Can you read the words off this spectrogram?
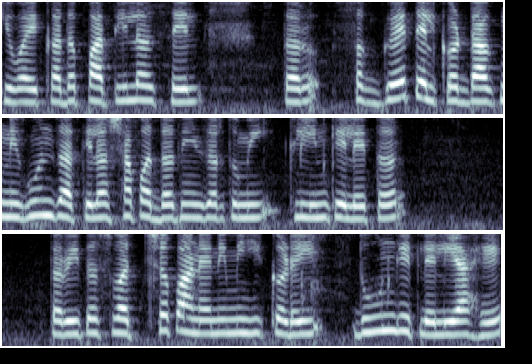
किंवा एखादं पातील असेल तर सगळे तेलकट डाग निघून जातील अशा पद्धतीने जर तुम्ही क्लीन केले तर. तर इथं स्वच्छ पाण्याने मी ही कढई धुवून घेतलेली आहे.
